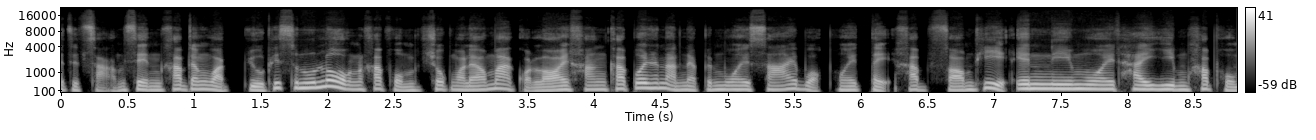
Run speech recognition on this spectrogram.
173 เซนครับ จังหวัดอยู่พิษณุโลกนะครับผม ชกมาแล้วมากกว่าร้อยครั้งครับมวยถนัดเนี่ยเป็นมวยซ้ายบวกมวยเตะครับ ซ้อมที่เอ็นนีมวยไทยยิมครับผม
